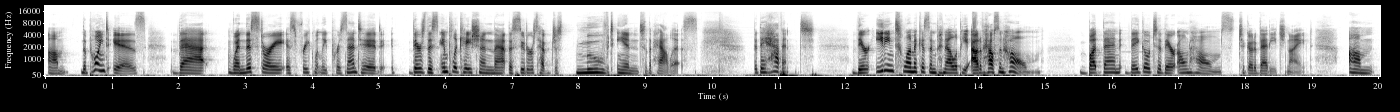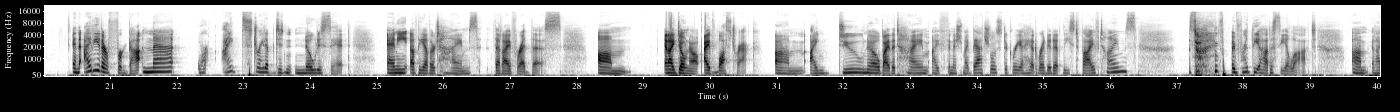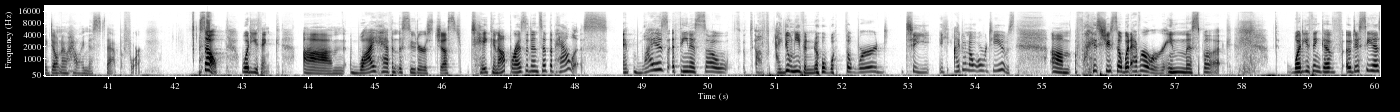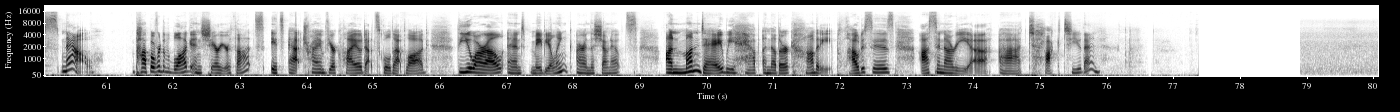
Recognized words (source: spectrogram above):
Um, the point is that when this story is frequently presented, there's this implication that the suitors have just moved into the palace. But they haven't. They're eating Telemachus and Penelope out of house and home, but then they go to their own homes to go to bed each night. Um, and I'd either forgotten that or I straight up didn't notice it any of the other times that I've read this. Um, and I don't know. I've lost track. Um, I do know by the time I finished my bachelor's degree, I had read it at least five times. So I've, I've read the Odyssey a lot. Um, and I don't know how I missed that before. So, what do you think? Um, why haven't the suitors just taken up residence at the palace? And why is Athena so? I don't even know what the word to. I don't know what word to use. Um, why is she so whatever in this book? What do you think of Odysseus now? Pop over to the blog and share your thoughts. It's at triumvirclio.school.blog. The URL and maybe a link are in the show notes. On Monday, we have another comedy, Plautus's Asinaria. Uh, talk to you then.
